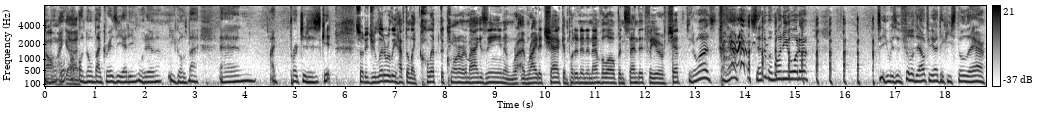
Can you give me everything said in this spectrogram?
Oh, my or- God. Or, known by Crazy Eddie, whatever he goes by. And I purchased his kit. So did you literally have to like clip the corner of the magazine and ri- write a check and put it in an envelope and send it for your shit? It was. Yeah. Sent him a money order. He was in Philadelphia. I think he's still there.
